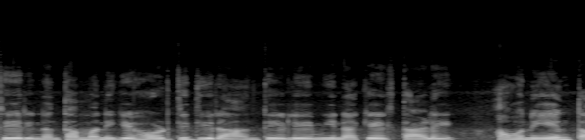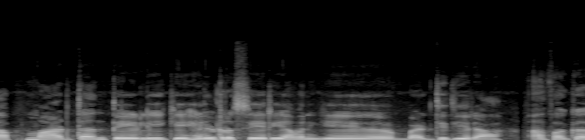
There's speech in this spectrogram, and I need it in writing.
ಸೇರಿ ನನ್ನ ತಮ್ಮನಿಗೆ ಹೊಡೆದಿದ್ದೀರಾ? ಅಂತೇಳಿ ಮೀನಾ ಕೇಳ್ತಾಳೆ. ಅವನು ಏನು ತಪ್ಪು ಮಾಡ್ದ? ಅಂತೇಳಿ ಈಗ ಎಲ್ಲರೂ ಸೇರಿ ಅವನಿಗೆ ಬಡ್ದಿದ್ದೀರಾ? ಅವಾಗ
